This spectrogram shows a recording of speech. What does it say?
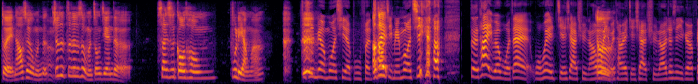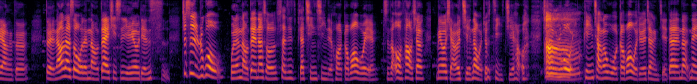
对，然后所以我们的就是这就是我们中间的算是沟通不良吗？就是没有默契的部分，超级没默契啊！对他以为我在我会接下去，然后我以为他会接下去，然后就是一个非常的对，然后那时候我的脑袋其实也有点死。就是如果我的脑袋那时候算是比较清晰的话，搞不好我也知道哦，他好像没有想要接，那我就自己接好了。就是如果平常的我，搞不好我就会这样接，但是那那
